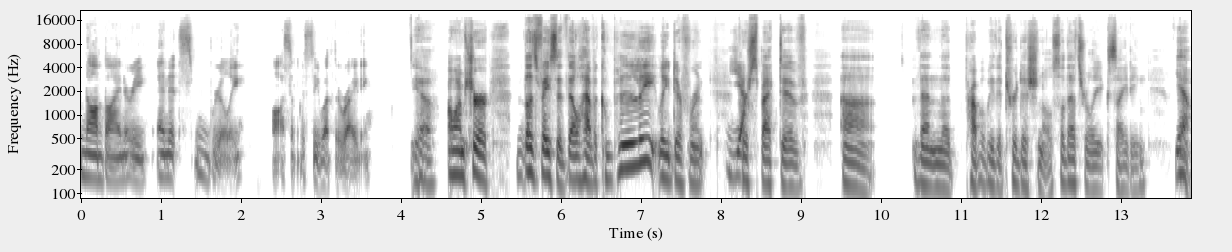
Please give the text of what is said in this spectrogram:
non binary, and it's really awesome to see what they're writing. Yeah. Oh, I'm sure. Let's face it, they'll have a completely different Yeah. perspective uh, than the probably the traditional. So that's really exciting. Yeah.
